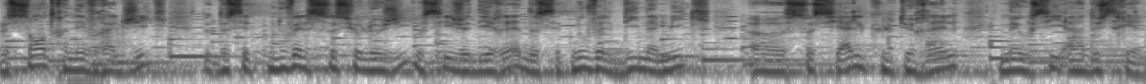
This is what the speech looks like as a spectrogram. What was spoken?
le centre névralgique de, cette nouvelle sociologie aussi, je dirais, de cette nouvelle dynamique euh, sociale, culturelle, mais aussi industrielle.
